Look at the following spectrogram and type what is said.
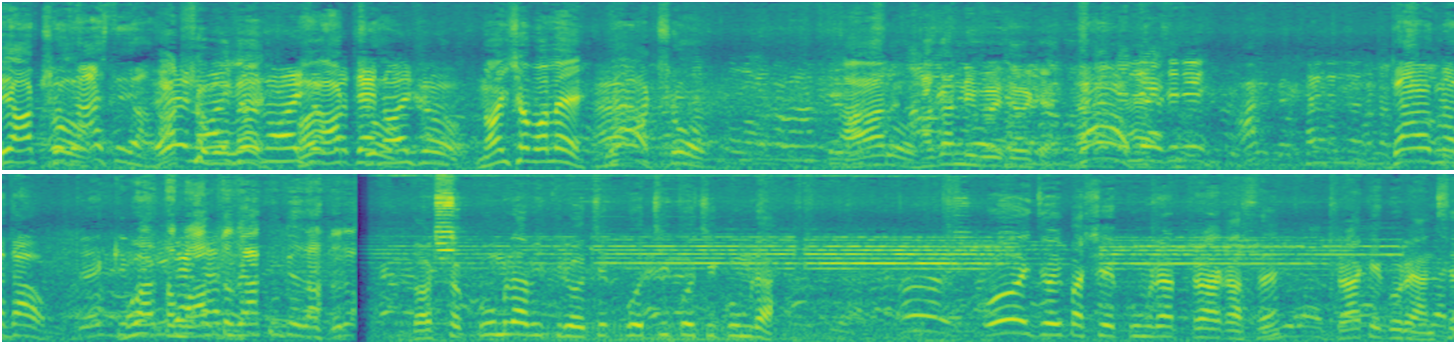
এই আটশো। আটশো। বলে? আটশো। নয়শো বলে? আটশো। আর হাজার নিবে ওইটা। দর্শক কুমড়া বিক্রি হচ্ছে কচি কচি কুমড়া। ওই যে ওই পাশে কুমড়ার ট্রাক আছে ট্রাকে করে আনছে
